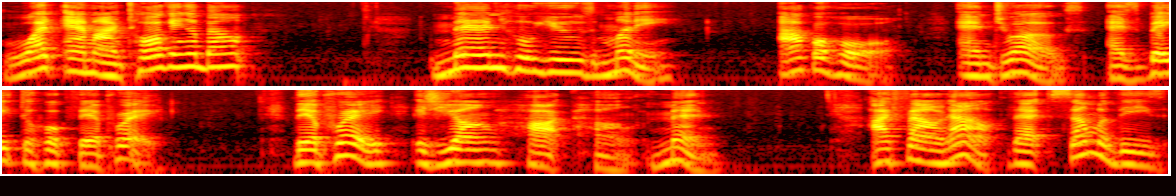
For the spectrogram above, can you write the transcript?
What am I talking about? Men who use money, alcohol, and drugs as bait to hook their prey. Their prey is young, hot, hung men. I found out that some of these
